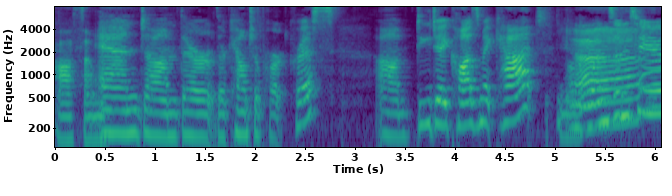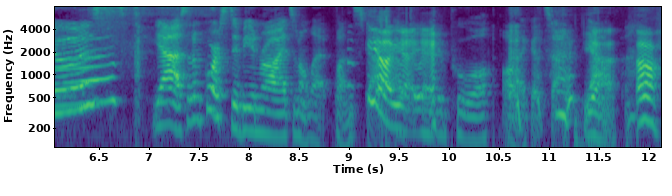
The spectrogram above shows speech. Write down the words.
Awesome. and um, their their counterpart Chris, um, DJ Cosmic Cat on the ones and twos. Yes, and of course Dibby and rides and all that fun stuff. Yeah, yeah, Outdoor yeah. Pool, all that good stuff. yeah. Oh,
